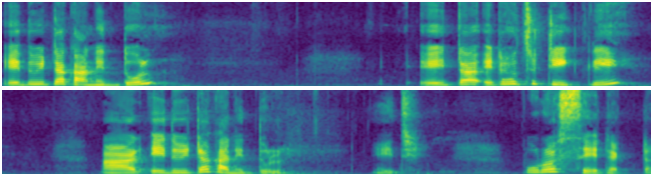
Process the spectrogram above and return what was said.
এই দুইটা কানের দুল। এইটা, এটা হচ্ছে টিকলি আর এই দুইটা কানের দুল। এই যে, পুরো সেট একটা।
